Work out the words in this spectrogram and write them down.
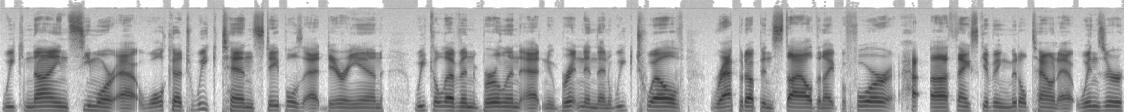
Week 9, Seymour at Wolcott. Week 10, Staples at Darien. Week 11, Berlin at New Britain. And then week 12, wrap it up in style the night before uh, Thanksgiving, Middletown at Windsor.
